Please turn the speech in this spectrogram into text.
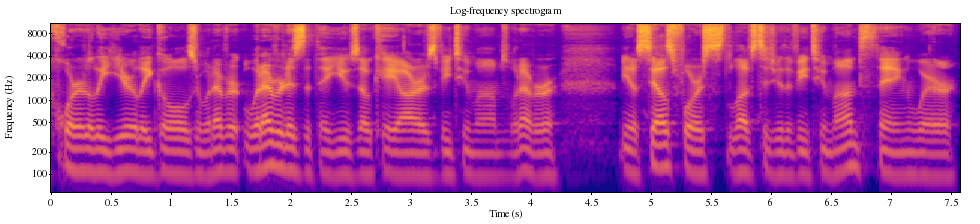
quarterly yearly goals or whatever whatever it is that they use okrs v2 moms whatever. You know salesforce loves to do the v2 mom thing where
